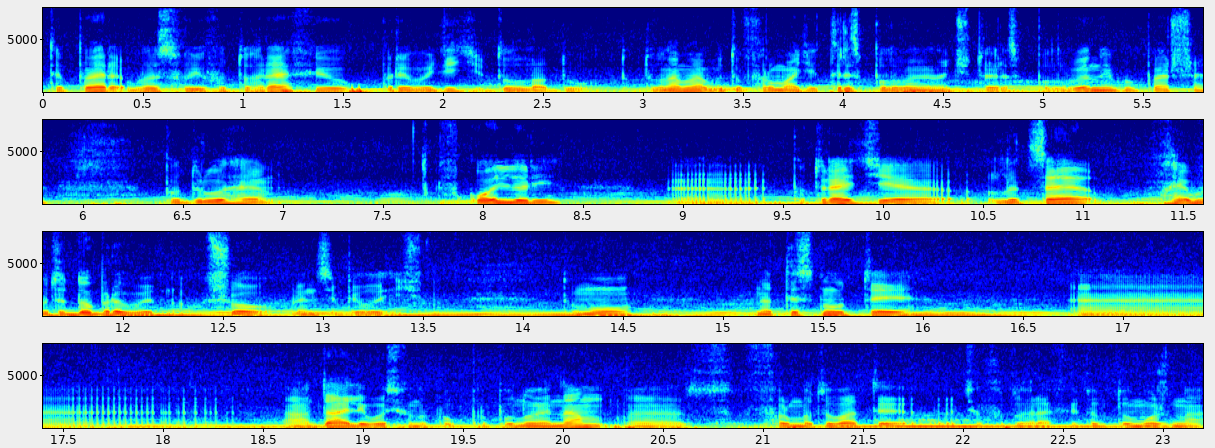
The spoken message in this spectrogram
тепер ви свою фотографію приведіть до ладу. Тобто вона має бути в форматі 3,5 на 4,5, по-перше. По-друге, в кольорі. Е, По-третє, лице має бути добре видно, що в принципі логічно. Тому натиснути. А, далі ось воно пропонує нам е, сформатувати цю фотографію. Тобто можна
